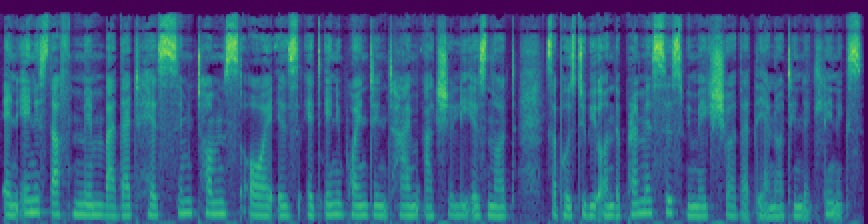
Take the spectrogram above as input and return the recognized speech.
and any staff member that has symptoms or is at any point in time actually is not supposed to be on the premises, we make sure that they are not in the clinics.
